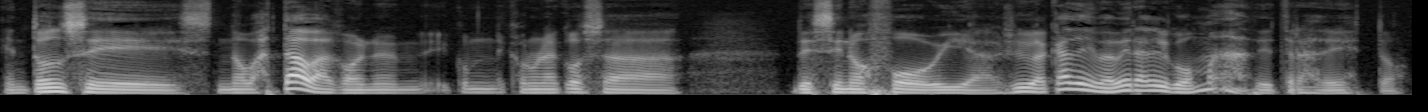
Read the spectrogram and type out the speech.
Entonces no bastaba con, una cosa de xenofobia. Yo digo, acá debe haber algo más detrás de esto.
